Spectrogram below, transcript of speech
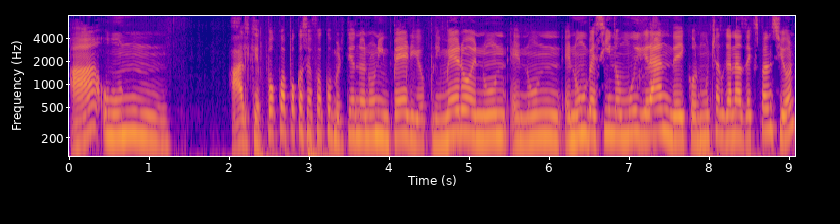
a un al que poco a poco se fue convirtiendo en un imperio, primero en un, en un, en un vecino muy grande y con muchas ganas de expansión,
